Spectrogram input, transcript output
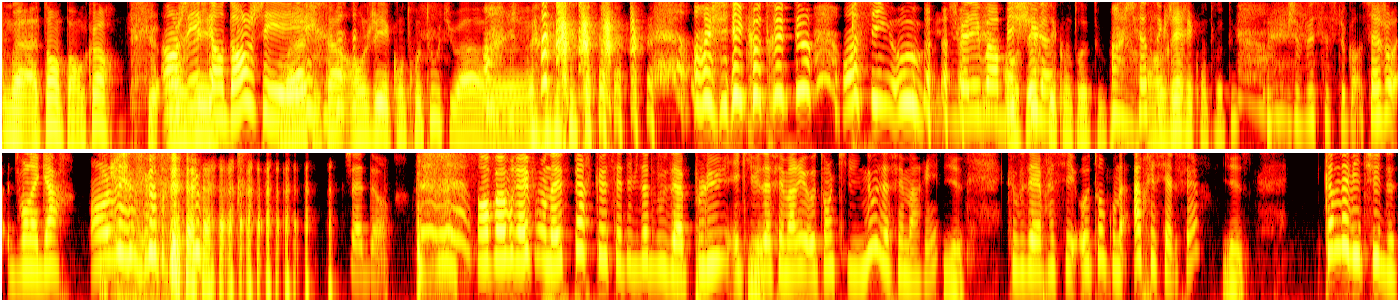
Ouais, attends, pas encore. Parce que Angers, t'es en danger. Voilà, c'est ça. Angers est contre tout, tu vois. euh, Angers contre tout. On signe où? Je vais aller voir Béchu, Angers, c'est contre tout. Angers, c'est contre- Angers est contre tout. Je veux ce slogan. C'est un jour devant la gare. Angers, c'est contre tout. J'adore. Enfin bref, on espère que cet épisode vous a plu et qu'il vous a fait marrer autant qu'il nous a fait marrer. Yes, Que vous avez apprécié autant qu'on a apprécié à le faire. yes. Comme d'habitude,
